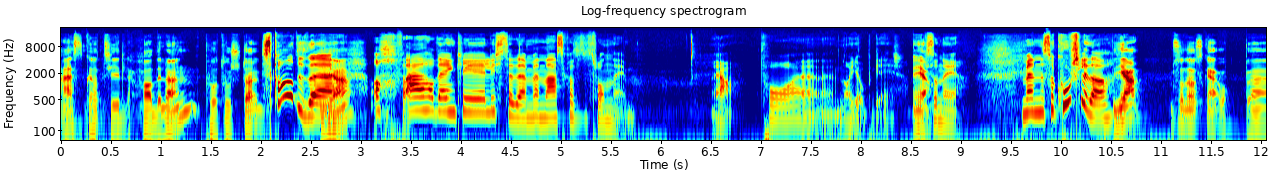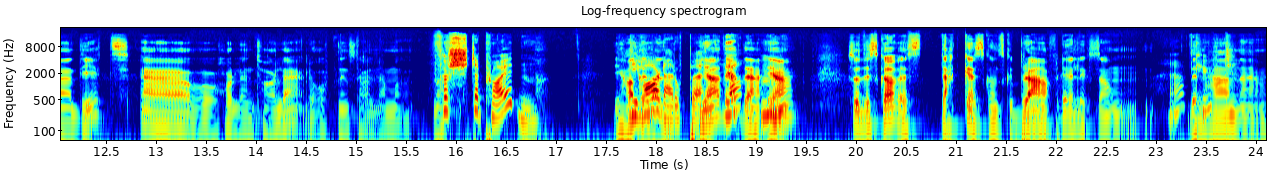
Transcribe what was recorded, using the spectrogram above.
jeg skal til Hadeland på torsdag. Skal du det? Ja. Oh, jeg hadde egentlig lyst til det, men jeg skal til Trondheim. Ja, på uh, noe jobbgreier. Ja. Ikke så nøye. Men så koselig, da. Ja, så da skal jeg opp eh, dit eh, og holde en tale. Eller åpningstalen. Jeg må, nå- Første priden. Ja, de har det. der oppe. Ja, det er det. mhm. Ja. Så det skal visst dekkes ganske bra, for det er liksom Ja, den kult. her eh,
